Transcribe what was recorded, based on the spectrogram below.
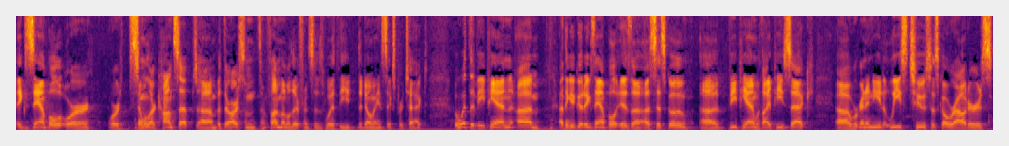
example or or similar concept, um, but there are some, some, fundamental differences with the, the Domain 6 Protect. But with the VPN, um, I think a good example is a, a Cisco uh, VPN with IPsec. Uh, we're going to need at least two Cisco routers,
